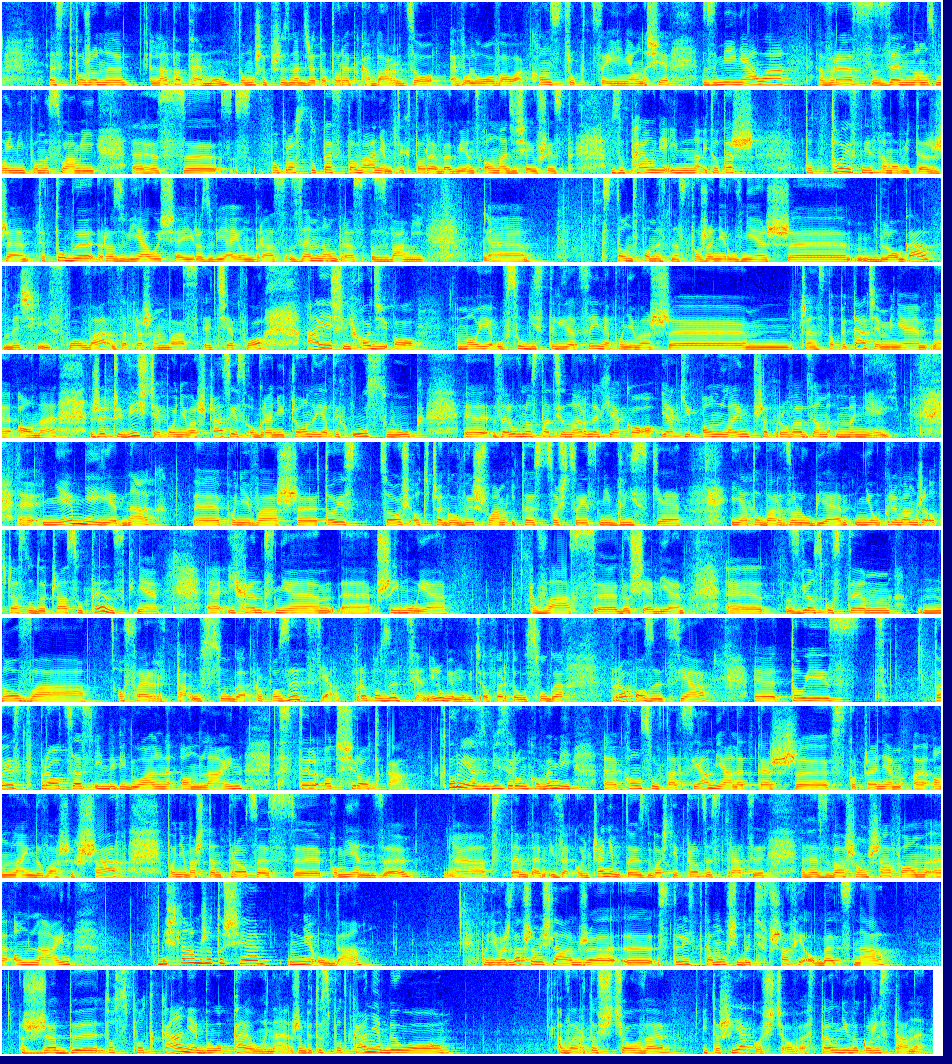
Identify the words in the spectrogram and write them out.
stworzony lata temu, to muszę przyznać, że ta torebka bardzo ewoluowała konstrukcyjnie. Ona się zmieniała wraz ze mną, z moimi pomysłami, e, z, z po prostu testowaniem tych torebek, więc ona dzisiaj już jest zupełnie inna i to też to, to jest niesamowite, że te tuby rozwijały się i rozwijają wraz ze mną, wraz z Wami. E, Stąd pomysł na stworzenie również e, bloga Myśli Słowa. Zapraszam Was e, ciepło. A jeśli chodzi o moje usługi stylizacyjne, ponieważ e, często pytacie mnie one. Rzeczywiście, ponieważ czas jest ograniczony, ja tych usług zarówno stacjonarnych, jako, jak i online przeprowadzam mniej. Niemniej jednak, ponieważ to jest coś, od czego wyszłam i to jest coś, co jest mi bliskie i ja to bardzo lubię. Nie ukrywam, że od czasu do czasu tęsknię e, i chętnie e, przyjmuję Was e, do siebie. W związku z tym nowa oferta, usługa, propozycja. Propozycja, nie lubię mówić oferta, usługa, propozycja to jest, to jest proces indywidualny online, styl od środka który jest wizerunkowymi e, konsultacjami, ale też e, wskoczeniem e, online do Waszych szaf, ponieważ ten proces pomiędzy wstępem i zakończeniem to jest właśnie proces pracy z Waszą szafą online. Myślałam, że to się nie uda. Ponieważ zawsze myślałam, że stylistka musi być w szafie obecna, żeby to spotkanie było pełne, żeby to spotkanie było wartościowe i też jakościowe, w pełni wykorzystane.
